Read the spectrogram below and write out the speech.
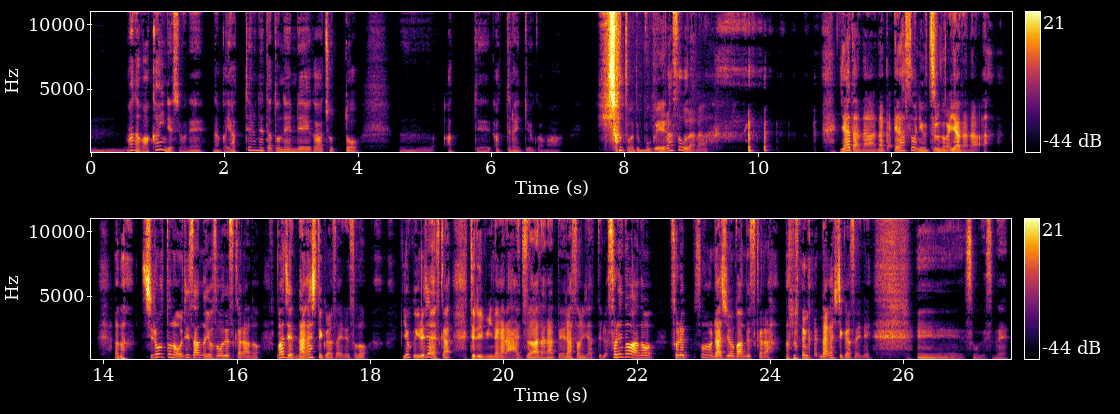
うん、まだ若いんですよね。なんかやってるネタと年齢がちょっと、うん、合って、合ってないっていうかまあ、ちょっと待って、僕偉そうだな。嫌だな。なんか偉そうに映るのが嫌だな。あの、素人のおじさんの予想ですから、あの、マジで流してくださいね。その、よくいるじゃないですか。テレビ見ながら、あいつはあだなって偉そうになってる。それのあの、それ、そのラジオ版ですから、流してくださいね。えー、そうですね。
